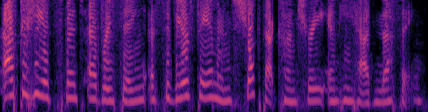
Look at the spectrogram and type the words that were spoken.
After he had spent everything, a severe famine struck that country and he had nothing.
